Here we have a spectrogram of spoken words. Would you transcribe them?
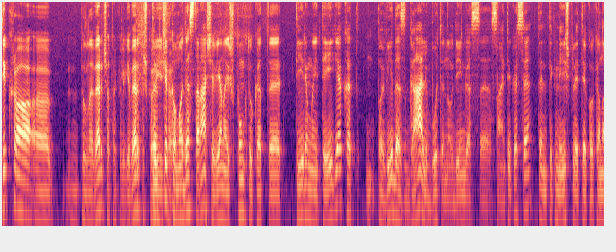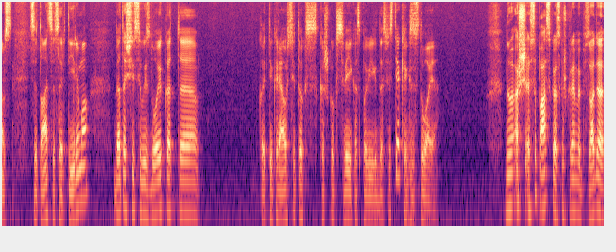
tikro uh, pilnaverčio, tokio lygiavertiško. Taip, kitko, Modesta rašė vieną iš punktų, kad uh, tyrimai teigia, kad pavydas gali būti naudingas uh, santykiuose, ten tik neišplėtė kokio nors situacijos ar tyrimo, bet aš įsivaizduoju, kad, kad tikriausiai toks kažkoks sveikas pavydas vis tiek egzistuoja. Nu, aš esu pasakojęs kažkuriam epizodė,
